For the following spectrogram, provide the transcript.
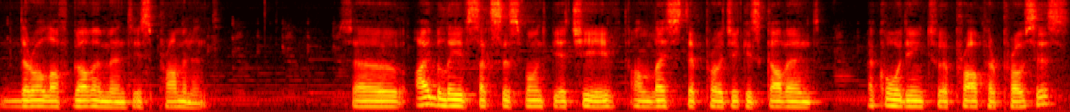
the role of government is prominent. So I believe success won't be achieved unless the project is governed according to a proper process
